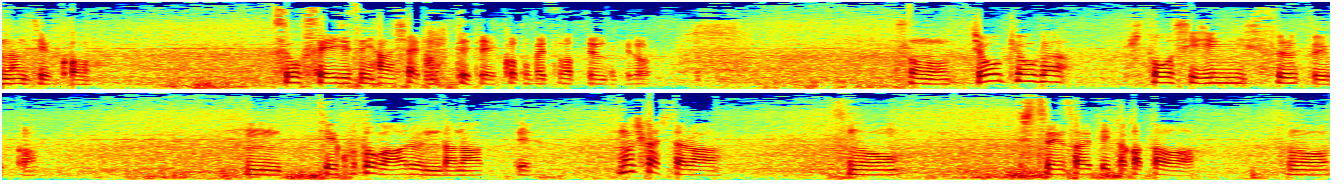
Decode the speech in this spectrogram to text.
何ていうかすごく誠実に話したいと思ってて 言葉に詰まってるんだけど。その状況が人を詩人にするというかうんっていうことがあるんだなって。もしかしたらその出演されていた方はその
